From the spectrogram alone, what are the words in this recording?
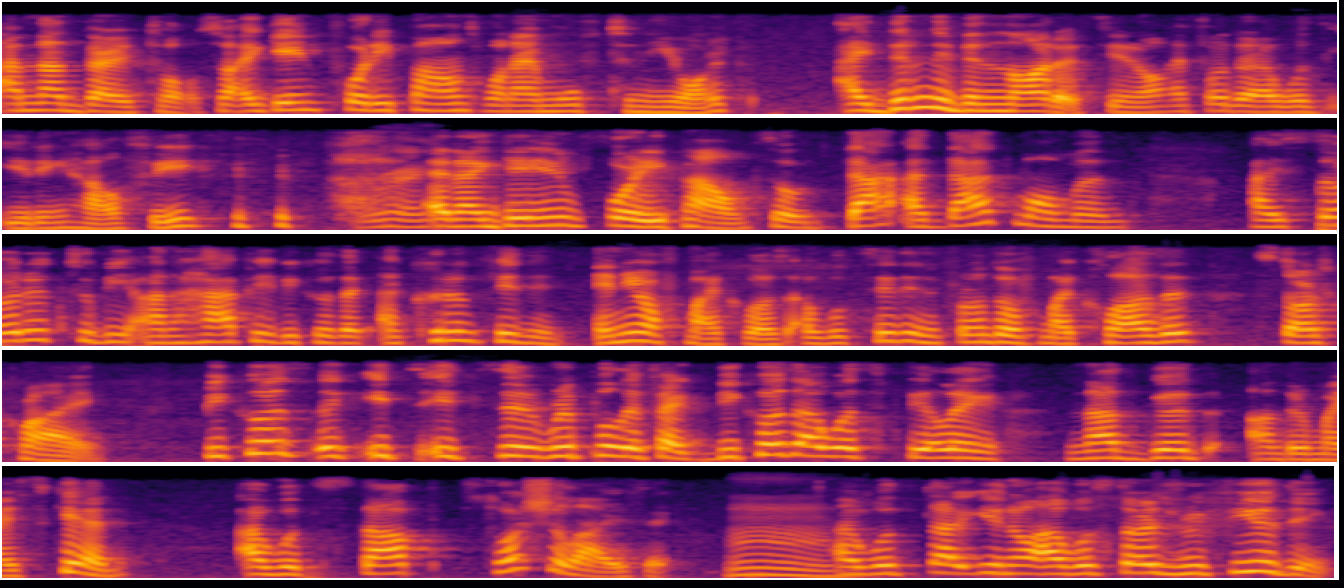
I'm not very tall, so I gained 40 pounds when I moved to New York. I didn't even notice, you know. I thought that I was eating healthy, right. and I gained 40 pounds. So that at that moment, I started to be unhappy because like, I couldn't fit in any of my clothes. I would sit in front of my closet, start crying because like, it's it's a ripple effect. Because I was feeling not good under my skin, I would stop socializing. Mm. I would start, you know, I would start refusing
